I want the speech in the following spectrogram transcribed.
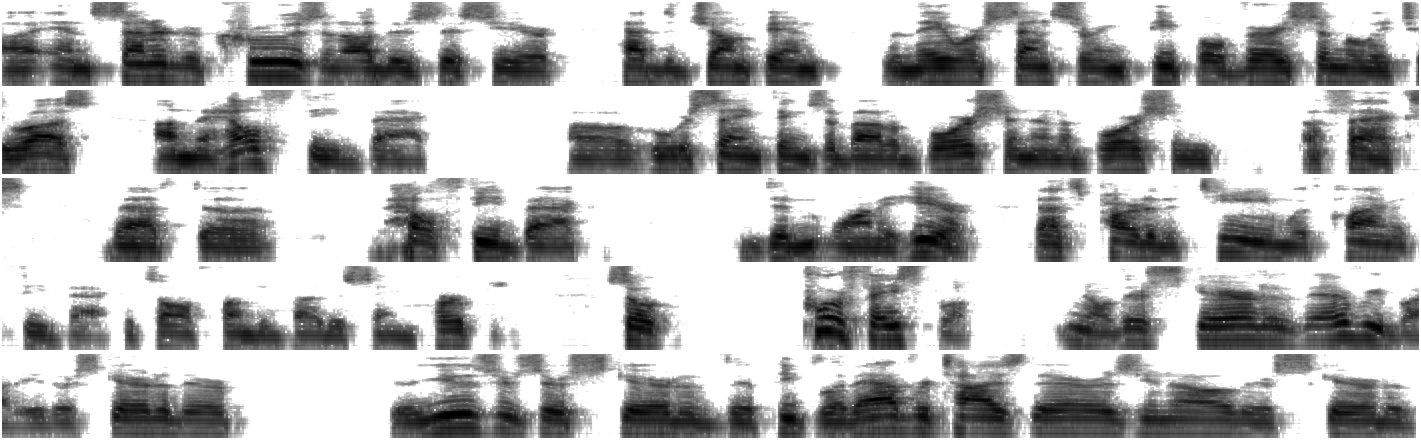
Uh, and Senator Cruz and others this year had to jump in when they were censoring people very similarly to us on the health feedback uh, who were saying things about abortion and abortion effects that uh, health feedback didn't want to hear. That's part of the team with climate feedback. It's all funded by the same purpose. So poor Facebook, you know, they're scared of everybody. They're scared of their their users. They're scared of the people that advertise there, as you know. They're scared of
